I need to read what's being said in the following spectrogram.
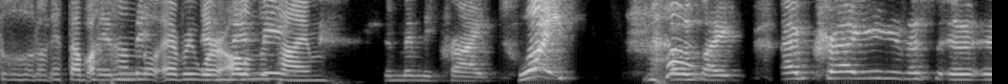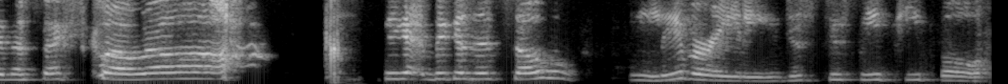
todo lo que está pasando everywhere it all of made the me- time. it made me cry twice I was like, I'm crying in a in a sex club because, it's so liberating just to see people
